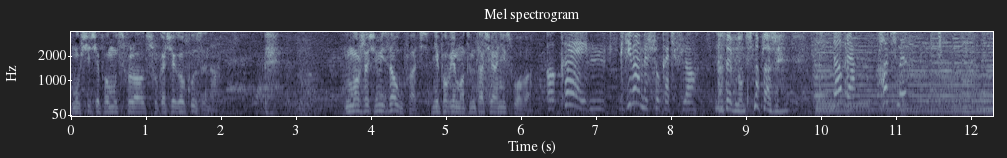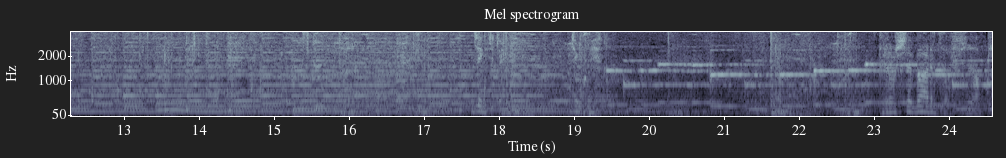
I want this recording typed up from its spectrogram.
Musicie pomóc Flo odszukać jego kuzyna. Możecie mi zaufać. Nie powiem o tym tacie ani słowa. Okej, mm, gdzie mamy szukać, Flo? Na zewnątrz, na plaży. Dobra, chodźmy. Dzięki, Jane. Proszę bardzo, Floki.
